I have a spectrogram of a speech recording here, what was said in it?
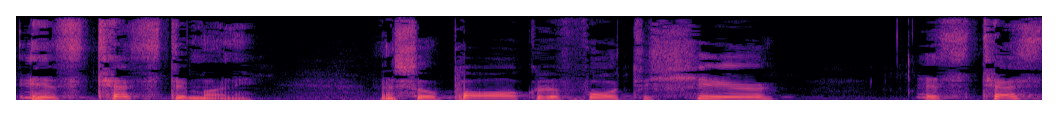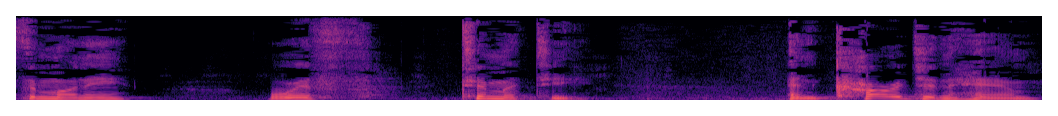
his testimony. And so Paul could afford to share his testimony with Timothy, encouraging him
